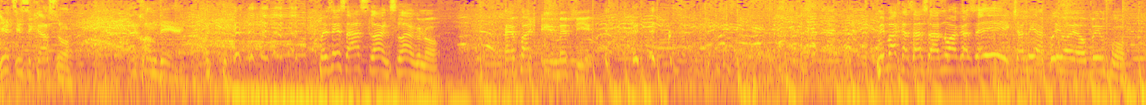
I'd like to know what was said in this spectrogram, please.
Yet is the castle. I come there. mese saa slang slang no ɛmfa hwee mma fie nipa kasa saa no akasa ee kyale akoyɛ ɔyɛ ɔbɛnfo.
